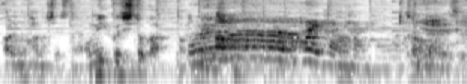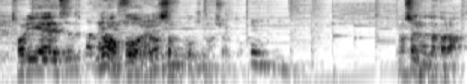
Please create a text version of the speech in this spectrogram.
あれの話ですね。おみくじとかのイメージ。あーはいはいはいはいとりあえず。とりあえずのゴールをそこ置きましょうと。うんうん。まあそういうのだから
